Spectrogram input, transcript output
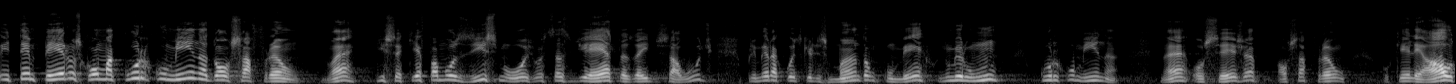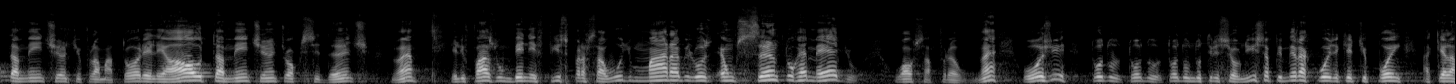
e temperos como a curcumina do alçafrão, não é? Isso aqui é famosíssimo hoje, essas dietas aí de saúde, primeira coisa que eles mandam comer, número um, curcumina, né? ou seja, alçafrão, porque ele é altamente anti-inflamatório, ele é altamente antioxidante, não é? Ele faz um benefício para a saúde maravilhoso, é um santo remédio o alçafrão. Né? Hoje, todo, todo, todo nutricionista, a primeira coisa que te põe aquela,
